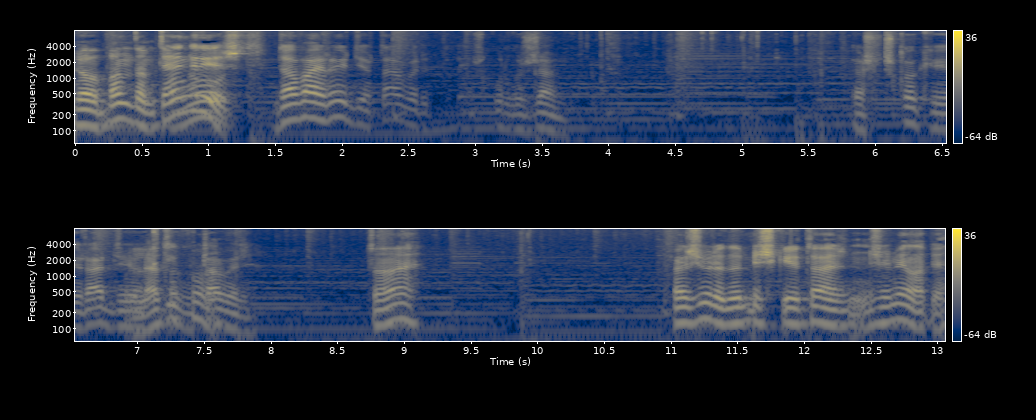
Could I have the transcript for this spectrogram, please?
Gal bandom ten Nu, grįžt? Davai, raidė, tavo kažkur važiuojam. Kažkokį radio aktyvų tavarį. Tai. Pažiūrė dabiškai tą žemėlapį.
